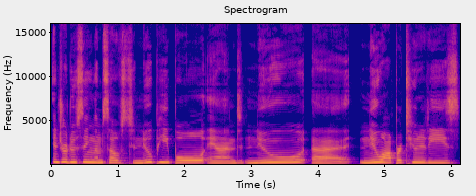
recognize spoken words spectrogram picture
introducing themselves to new people and new uh, new opportunities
